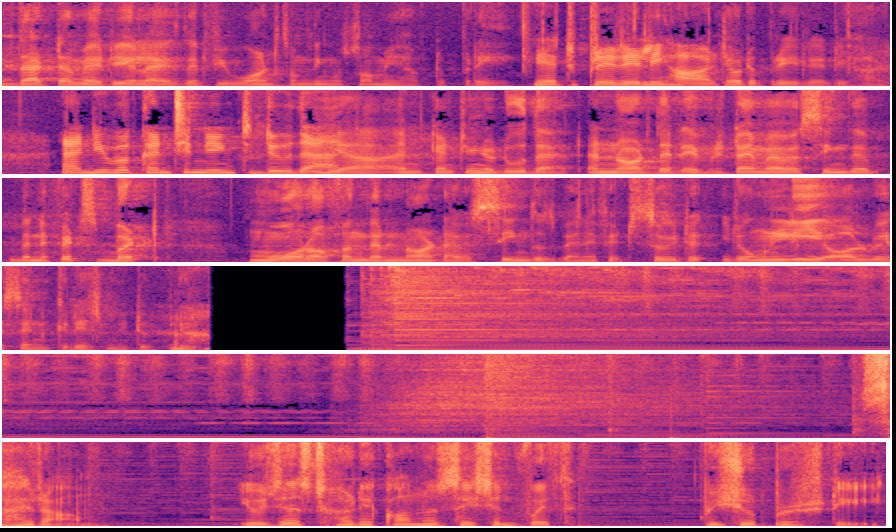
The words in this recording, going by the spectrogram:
at that time I realized that if you want something from Swami, you have to pray. You had to pray really hard. You have to pray really hard. And you were continuing to do that. Yeah, and continue to do that. And not that every time I was seeing the benefits, but more often than not, I was seeing those benefits. So it, it only always encouraged me to pray. Uh-huh. Sairam, you just heard a conversation with Bishu Prusty,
